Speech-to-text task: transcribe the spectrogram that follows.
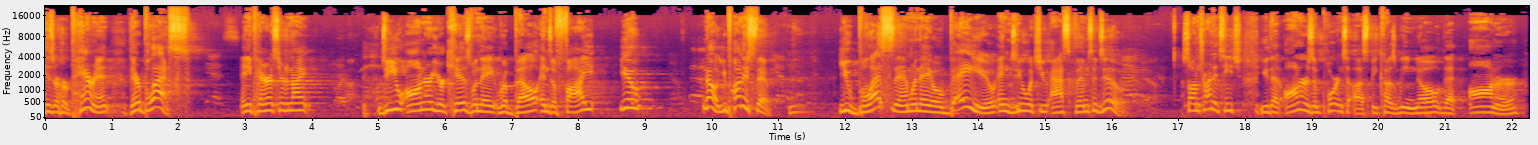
his or her parent, they're blessed. Yes. Any parents here tonight? Do you honor your kids when they rebel and defy you? No, you punish them. You bless them when they obey you and do what you ask them to do. So I'm trying to teach you that honor is important to us because we know that honor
